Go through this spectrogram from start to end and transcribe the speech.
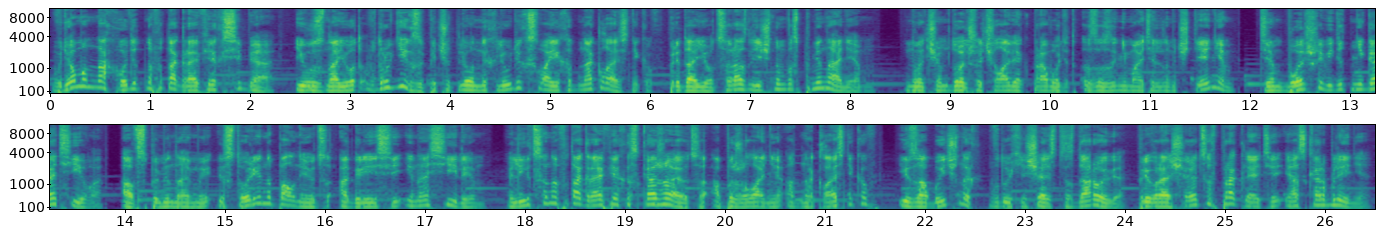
В нем он находит на фотографиях себя и узнает в других запечатленных людях своих одноклассников, предается различным воспоминаниям. Но чем дольше человек проводит за занимательным чтением, тем больше видит негатива, а вспоминаемые истории наполняются агрессией и насилием. Лица на фотографиях искажаются, а пожелания одноклассников из обычных, в духе счастья-здоровья, превращаются в проклятие и оскорбления.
